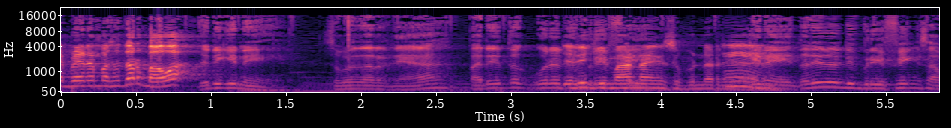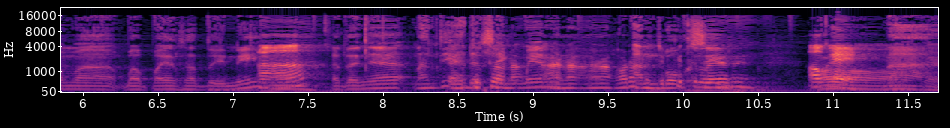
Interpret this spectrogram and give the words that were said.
brand ambassador bawa. Jadi gini, sebenarnya tadi itu gue udah Jadi di-briefing. gimana yang sebenarnya? Gini, tadi udah di briefing sama bapak yang satu ini, Ah. katanya nanti Eh, ada segmen anak-anak orang tuh unboxing. Oke. Oh, Nah, oke.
